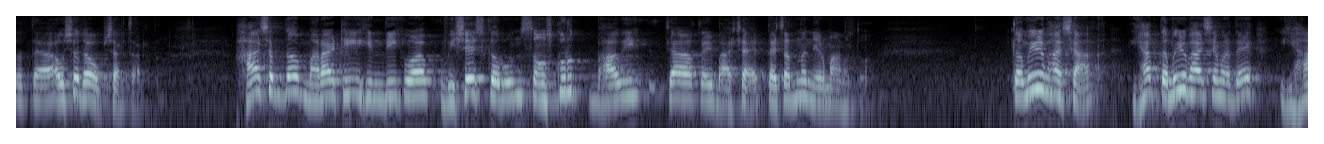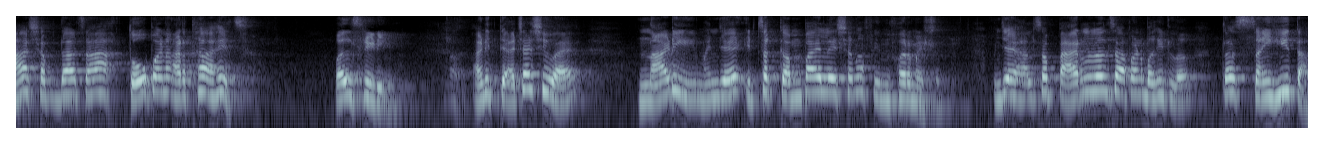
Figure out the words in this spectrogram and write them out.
त्या औषधोपचार चालतात. हा शब्द मराठी हिंदी किंवा विशेष करून संस्कृत भावी ज्या काही भाषा आहेत त्याच्यातनं निर्माण होतो. तमिळ भाषा ह्या तमिळ भाषेमध्ये ह्या शब्दाचा तो पण अर्थ आहेच पल्स रिडिंग आणि त्याच्याशिवाय नाडी म्हणजे it's a compilation of information म्हणजे ह्याचं पॅरलचं आपण बघितलं तर संहिता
